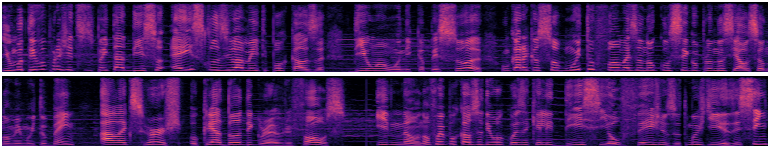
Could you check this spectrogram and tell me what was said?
e o motivo pra gente suspeitar disso é exclusivamente por causa de uma única pessoa, um cara que eu sou muito fã, mas eu não consigo pronunciar o seu nome muito bem, Alex Hirsch, o criador de Gravity Falls. E não, não foi por causa de uma coisa que ele disse ou fez nos últimos dias, e sim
